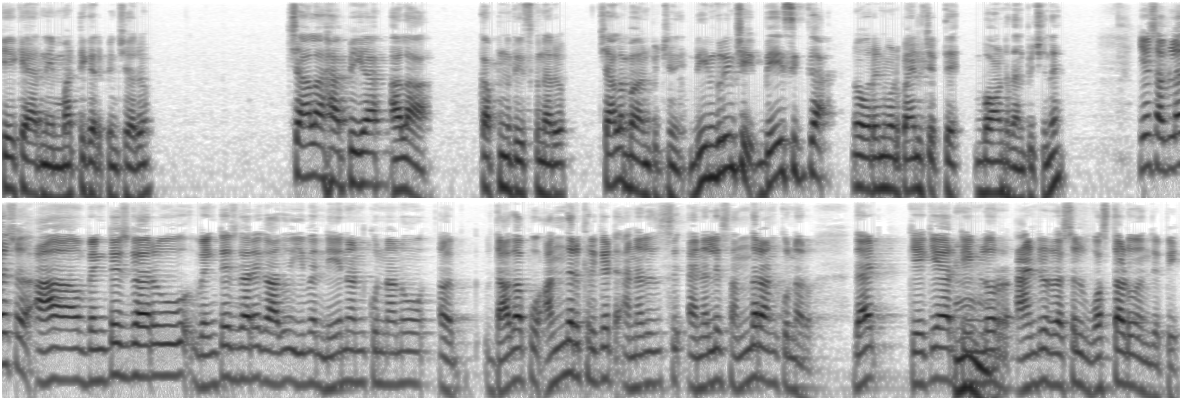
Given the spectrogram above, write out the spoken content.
కేకేఆర్ని మట్టి కరిపించారు. చాలా హ్యాపీగా అలా కప్ను తీసుకున్నారు. చాలా బాగా అనిపించింది. దీని గురించి బేసిక్గా నువ్వు రెండు మూడు పాయింట్లు చెప్తే బాగుంటుంది అనిపించింది. ఎస్ అభిలాష్ ఆ వెంకటేష్ గారు వెంకటేష్ గారే కాదు ఈవెన్ నేను అనుకున్నాను దాదాపు అందరు క్రికెట్ అనలిస్ అనలిస్ట్ అందరు అనుకున్నారు దాట్ కేకేఆర్ టీంలో ఆండ్రూ రసల్ వస్తాడు అని చెప్పి.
